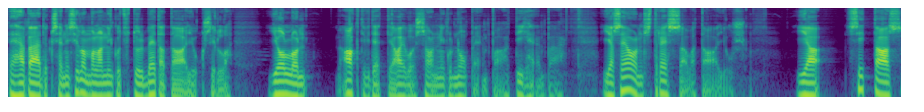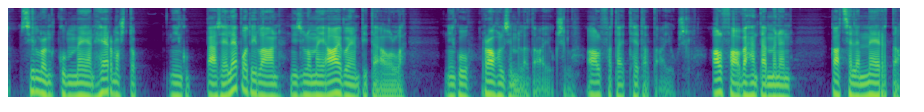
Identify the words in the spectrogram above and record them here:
tehdään päätöksiä, niin silloin me ollaan niin kutsutuilla betataajuuksilla, jolloin aktiviteetti aivoissa on niin kuin nopeampaa, tiheämpää. Ja se on stressaava taajuus. Ja sitten taas silloin, kun meidän hermosto niin kuin pääsee lepotilaan, niin silloin meidän aivojen pitää olla niin kuin taajuuksilla, alfa- tai theta-taajuuksilla. Alfa on vähän tämmöinen katsele merta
